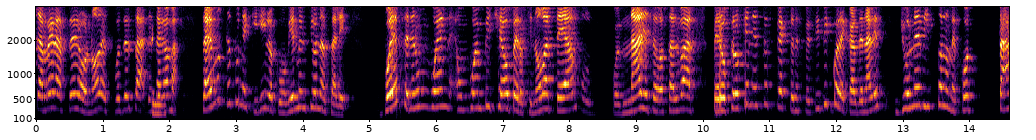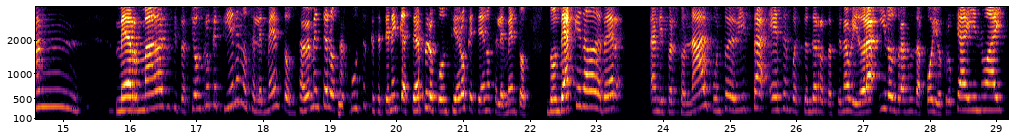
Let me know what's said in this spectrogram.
carrera cero, ¿no? Después de esa, de esa gama. Sabemos que es un equilibrio, como bien mencionas, Ale. Puedes tener un buen, un buen picheo, pero si no batean, pues, pues nadie te va a salvar. Pero creo que en este aspecto en específico de Cardenales, yo no he visto a lo mejor tan mermada esa situación. Creo que tienen los elementos, obviamente los ajustes que se tienen que hacer, pero considero que tienen los elementos. Donde ha quedado de ver a mi personal punto de vista es en cuestión de rotación abridora y los brazos de apoyo. Creo que ahí no hay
